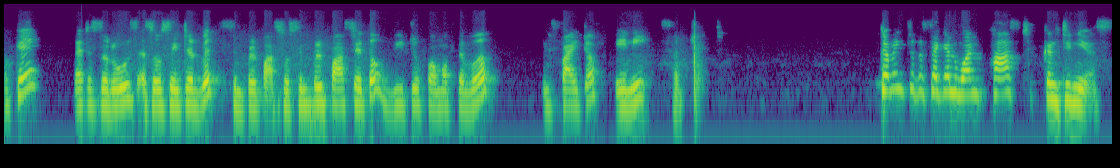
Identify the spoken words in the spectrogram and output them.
Okay okay? That is the rules associated with simple past. So simple past is the v2 form of the verb in spite of any subject. Coming to the second one past continuous.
